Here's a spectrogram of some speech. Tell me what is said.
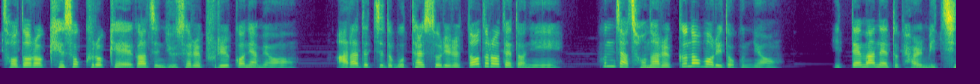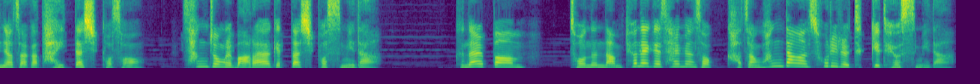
저더러 계속 그렇게 애 가진 유세를 부릴 거냐며 알아듣지도 못할 소리를 떠들어대더니 혼자 전화를 끊어버리더군요. 이때만 해도 별 미친 여자가 다 있다 싶어서 상종을 말아야겠다 싶었습니다. 그날 밤 저는 남편에게 살면서 가장 황당한 소리를 듣게 되었습니다.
